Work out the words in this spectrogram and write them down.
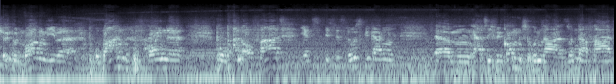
Schönen guten Morgen, liebe Proban-Freunde, Proban auf Fahrt. Jetzt ist es losgegangen. Ähm, herzlich willkommen zu unserer Sonderfahrt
